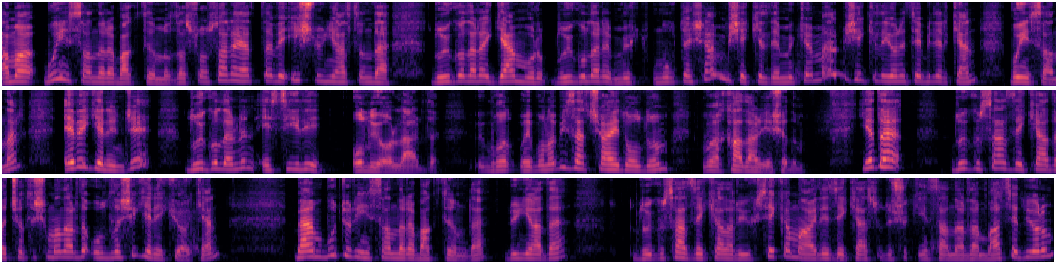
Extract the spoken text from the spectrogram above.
Ama bu insanlara baktığımızda sosyal hayatta ve iş dünyasında duygulara gem vurup duyguları mü- muhteşem bir şekilde, mükemmel bir şekilde yönetebilirken bu insanlar eve gelince duygularının esiri oluyorlardı. Ve buna bizzat şahit olduğum vakalar yaşadım. Ya da duygusal zekada çatışmalarda uzlaşı gerekiyorken ben bu tür insanlara baktığımda dünyada duygusal zekaları yüksek ama aile zekası düşük insanlardan bahsediyorum.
